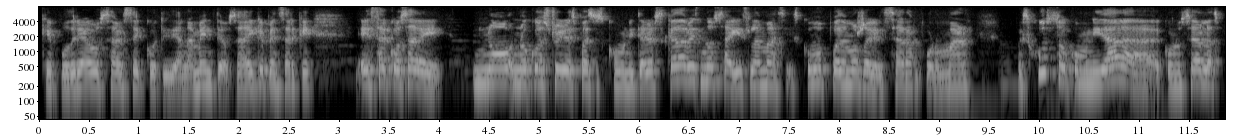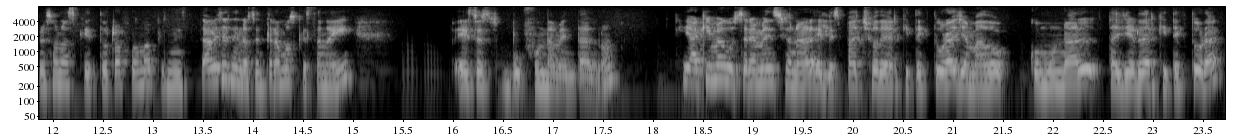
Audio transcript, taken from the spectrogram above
que podría usarse cotidianamente. O sea, hay que pensar que esa cosa de no, no construir espacios comunitarios cada vez nos aísla más y es cómo podemos regresar a formar, pues justo comunidad, a conocer a las personas que de otra forma, pues a veces ni nos enteramos que están ahí. Esto es fundamental, ¿no? Y aquí me gustaría mencionar el despacho de arquitectura llamado Comunal Taller de Arquitectura,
